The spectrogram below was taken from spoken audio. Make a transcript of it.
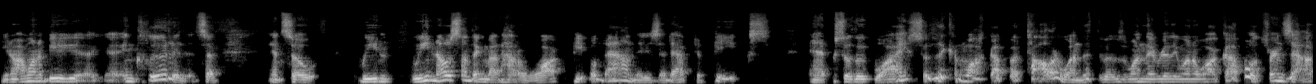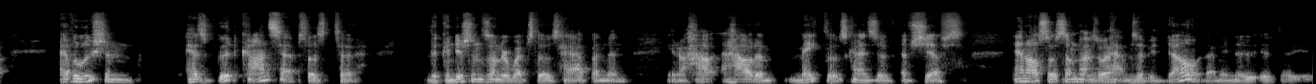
you know, I want to be uh, included. So, and so we we know something about how to walk people down these adaptive peaks. And so the, why? So they can walk up a taller one that was one they really want to walk up. Well, it turns out evolution has good concepts as to the conditions under which those happen and you know how how to make those kinds of, of shifts and also sometimes what happens if you don't i mean it, it,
